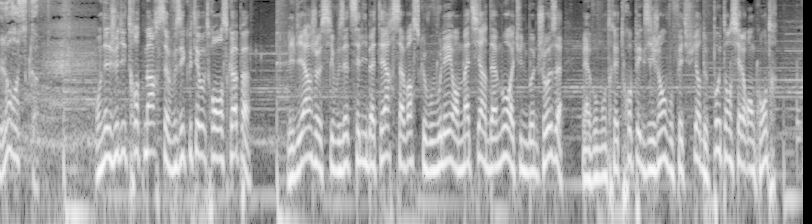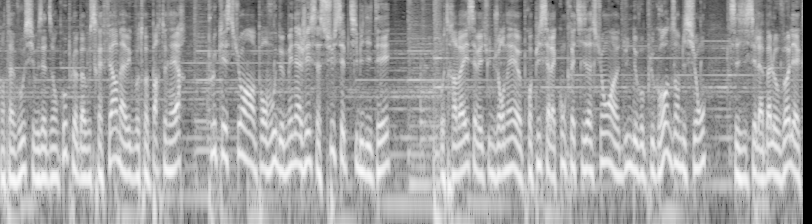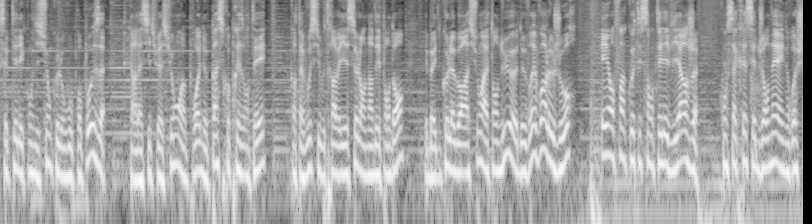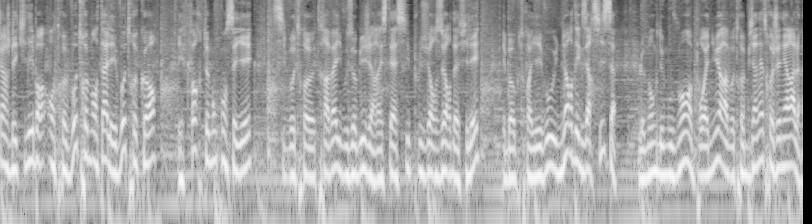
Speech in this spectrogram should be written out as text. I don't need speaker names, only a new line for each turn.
L'horoscope.
On est le jeudi 30 mars, vous écoutez votre horoscope? Les vierges, si vous êtes célibataire, savoir ce que vous voulez en matière d'amour est une bonne chose, mais à vous montrer trop exigeant, vous faites fuir de potentielles rencontres. Quant à vous, si vous êtes en couple, bah vous serez ferme avec votre partenaire. Plus question hein, pour vous de ménager sa susceptibilité. Au travail, ça va être une journée euh, propice à la concrétisation euh, d'une de vos plus grandes ambitions. Saisissez la balle au vol et acceptez les conditions que l'on vous propose, car la situation euh, pourrait ne pas se représenter. Quant à vous, si vous travaillez seul en indépendant, eh ben une collaboration attendue devrait voir le jour. Et enfin, côté santé, les vierges, consacrer cette journée à une recherche d'équilibre entre votre mental et votre corps est fortement conseillé. Si votre travail vous oblige à rester assis plusieurs heures d'affilée, eh ben octroyez-vous une heure d'exercice. Le manque de mouvement pourrait nuire à votre bien-être général.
